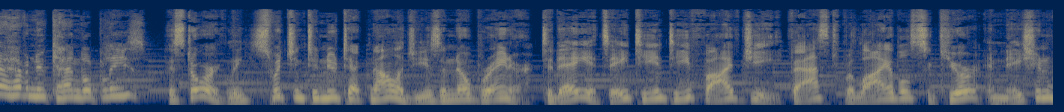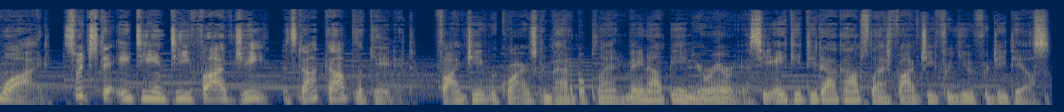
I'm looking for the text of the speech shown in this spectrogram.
I have a new candle, please? Historically, switching to new technology is a no-brainer. Today, it's AT&T 5G. Fast, reliable, secure, and nationwide. Switch to AT&T 5G. It's not complicated. 5G requires compatible plan. May not be in your area. See att.com slash 5G for you for details.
